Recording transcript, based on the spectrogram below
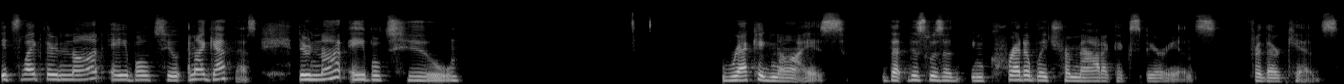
it's like they're not able to and i get this they're not able to recognize that this was an incredibly traumatic experience for their kids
